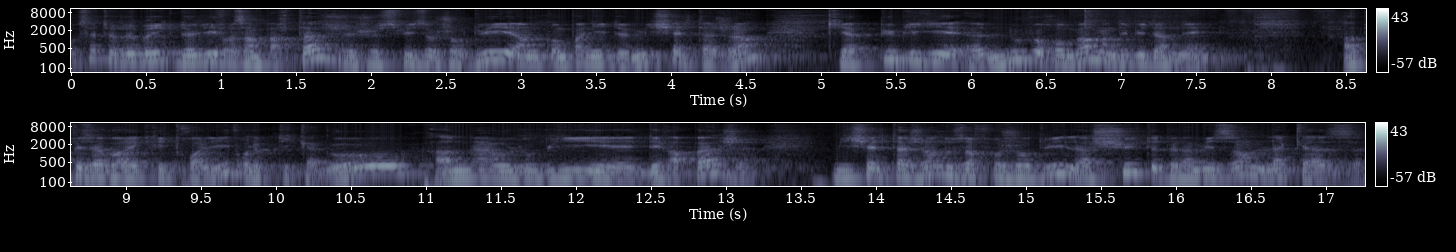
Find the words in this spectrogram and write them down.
Pour cette rubrique de livres en partage, je suis aujourd'hui en compagnie de Michel Tajan, qui a publié un nouveau roman en début d'année. Après avoir écrit trois livres, Le Petit Cagot, Anna ou l'oubli et Dérapage, Michel Tajan nous offre aujourd'hui La chute de la maison Lacaze,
